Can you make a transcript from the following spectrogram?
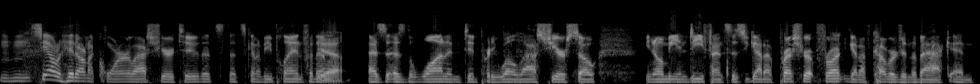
Yeah, hmm Seattle hit on a corner last year too. That's that's going to be playing for them Yeah. as as the one and did pretty well last year. So, you know, me in defenses, you got to have pressure up front, you got to have coverage in the back, and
